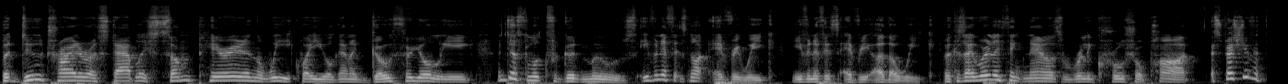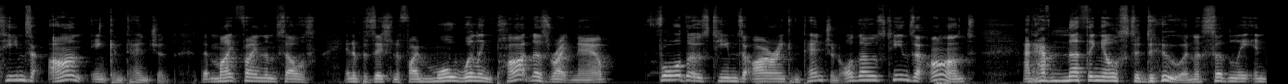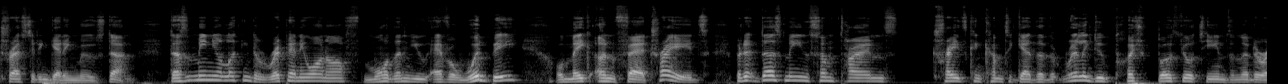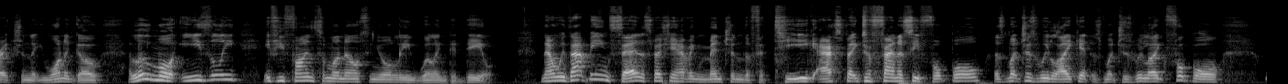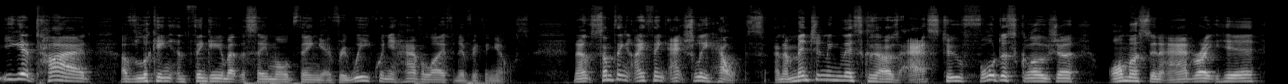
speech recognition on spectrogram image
but do try to establish some period in the week where you're going to go through your league and just look for good moves, even if it's not every week, even if it's every other week. Because I really think now is a really crucial part, especially for teams that aren't in contention, that might find themselves in a position to find more willing partners right now for those teams that are in contention, or those teams that aren't and have nothing else to do and are suddenly interested in getting moves done. Doesn't mean you're looking to rip anyone off more than you ever would be or make unfair trades, but it does mean sometimes trades can come together that really do push both your teams in the direction that you want to go a little more easily if you find someone else in your league willing to deal. Now, with that being said, especially having mentioned the fatigue aspect of fantasy football, as much as we like it, as much as we like football, you get tired of looking and thinking about the same old thing every week when you have a life and everything else. Now, something I think actually helps, and I'm mentioning this because I was asked to, full disclosure, almost an ad right here,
